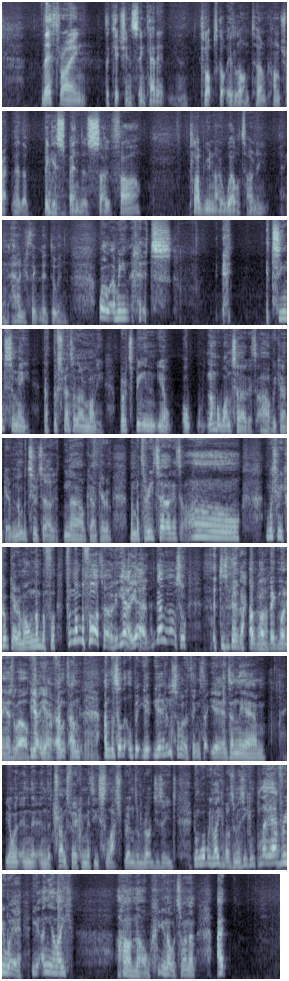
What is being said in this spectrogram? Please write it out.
They're throwing the kitchen sink at it. You know, Klopp's got his long term contract. They're the biggest mm. spenders so far. Club you know well, Tony. How do you think they're doing? Well, I mean, it's. It, seems to me that they've spent a lot of money, but it's been, you know, oh, number one target, oh, we can't get him. Number two target, no, we can't get him. Number three target, oh, I wish we could get him. Oh, number four, for number four target, yeah, yeah. So there's a bit of that going on. on. big money as well. Yeah, yeah, and, target, and, yeah. and there's a little bit. You, you're hearing some of the things that you heard in the, um, you know, in the in the transfer committee slash Brendan Rodgers age. You know what we like about him is he can play everywhere, and you're like, oh no, you know, it's one of them. I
